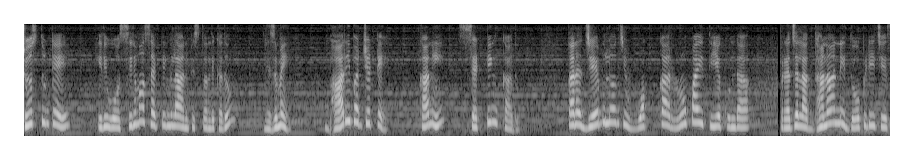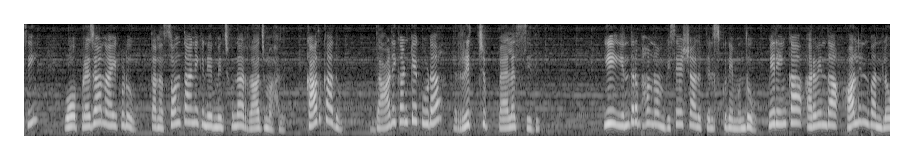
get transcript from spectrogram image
చూస్తుంటే ఇది ఓ సినిమా సెట్టింగ్లా అనిపిస్తుంది కదూ? నిజమే. భారీ బడ్జెట్టే. కానీ సెట్టింగ్ కాదు. తన జేబులోంచి ఒక్క రూపాయి తీయకుండా ప్రజల ధనాన్ని దోపిడీ చేసి ఓ ప్రజానాయకుడు తన సొంతానికి నిర్మించుకున్న రాజ్మహల్. కాదు కాదు దానికంటే కూడా రిచ్ ప్యాలెస్ ఇది. ఈ ఇంద్రభవనం విశేషాలు తెలుసుకునే ముందు మీరు ఇంకా అరవింద ఆల్ ఇన్ వన్లో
